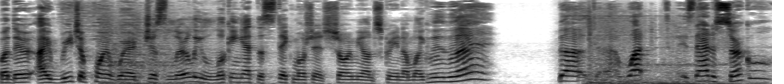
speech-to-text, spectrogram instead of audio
But there, I reach a point where just literally looking at the stick motion it's showing me on screen, I'm like, what? What? Is that a circle?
